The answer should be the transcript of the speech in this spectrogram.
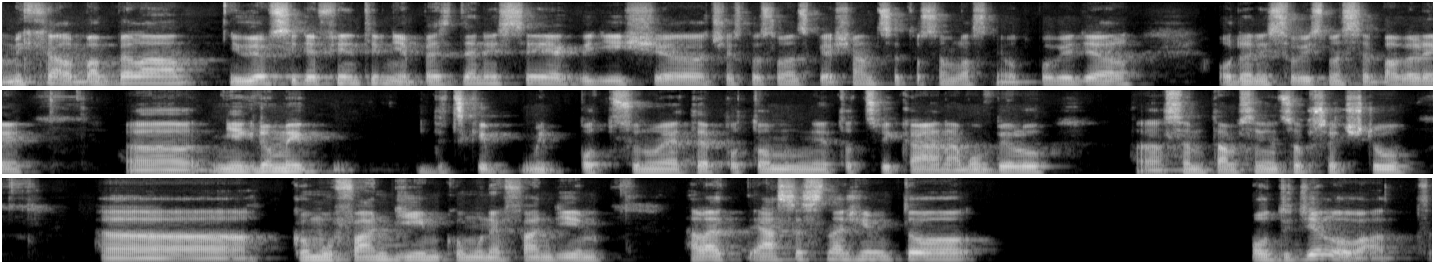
Michal Babela, UFC definitivně bez Denisy, jak vidíš eh, československé šance, to jsem vlastně odpověděl. O Denisovi jsme se bavili. Uh, někdo mi vždycky mi podsunujete, potom mě to cviká na mobilu, uh, sem tam si něco přečtu, komu fandím, komu nefandím. Hele, já se snažím to oddělovat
